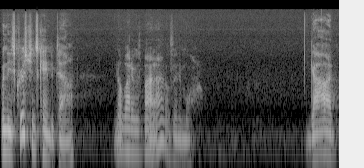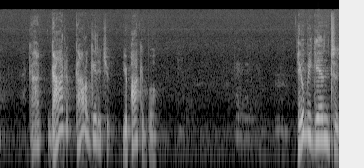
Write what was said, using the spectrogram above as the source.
When these Christians came to town, nobody was buying idols anymore. God God, God, God will get at your, your pocketbook. He'll begin to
